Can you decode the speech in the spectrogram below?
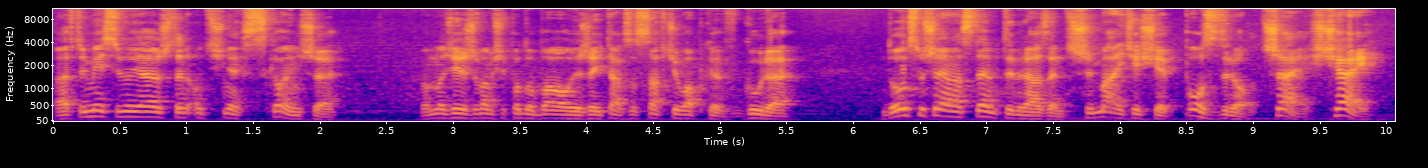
Ale w tym miejscu ja już ten odcinek skończę. Mam nadzieję, że Wam się podobało. Jeżeli tak, zostawcie łapkę w górę. Do usłyszenia następnym razem. Trzymajcie się, pozdro, cześć, hej!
